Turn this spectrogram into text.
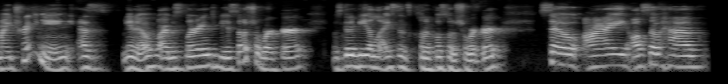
my training as, you know, I was learning to be a social worker, I was going to be a licensed clinical social worker. So I also have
